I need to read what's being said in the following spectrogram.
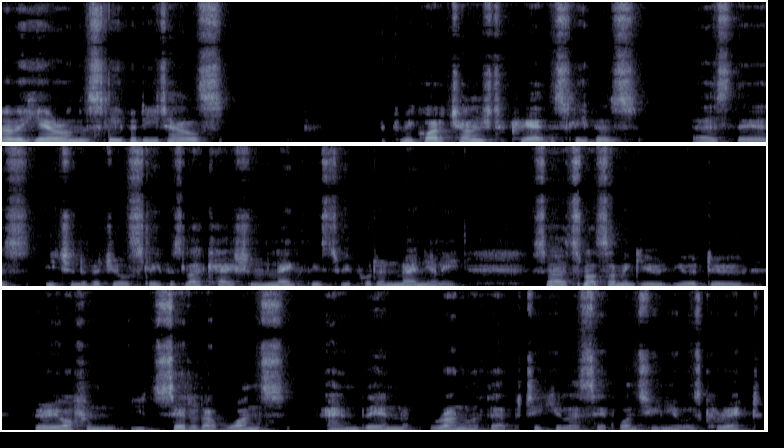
Over here on the sleeper details, it can be quite a challenge to create the sleepers as there's each individual sleeper's location and length needs to be put in manually. So it's not something you, you would do very often. You'd set it up once and then run with that particular set once you knew it was correct.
